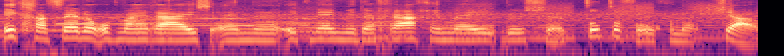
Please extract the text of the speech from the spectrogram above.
ik ga verder op mijn reis en uh, ik neem je er graag in mee. Dus uh, tot de volgende. Ciao.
